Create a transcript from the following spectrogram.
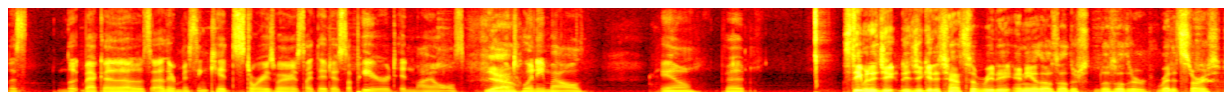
let's look back at those other missing kids stories where it's like they disappeared appeared ten miles, Yeah. or twenty miles, you know. But Steven, did you did you get a chance to read any of those other those other Reddit stories?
